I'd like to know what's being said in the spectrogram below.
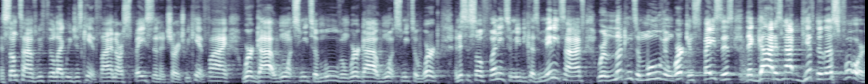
And sometimes we feel like we just can't find our space in a church. We can't find where God wants me to move and where God wants me to work. And this is so funny to me because many times we're looking to move and work in spaces that God has not gifted us for.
